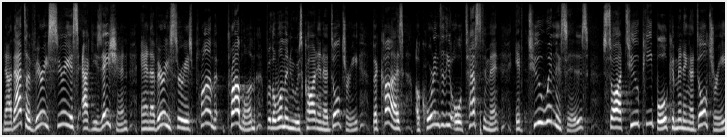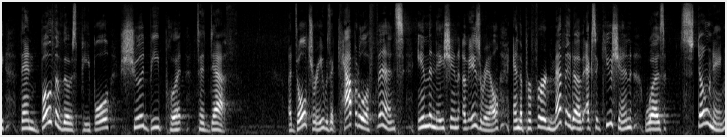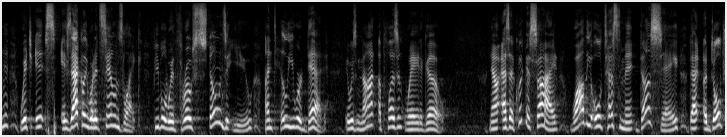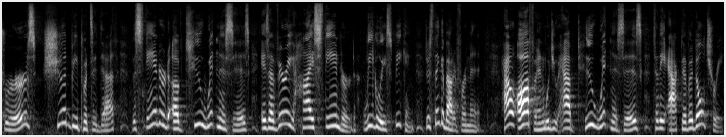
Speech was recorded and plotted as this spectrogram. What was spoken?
Now, that's a very serious accusation and a very serious prob- problem for the woman who was caught in adultery because, according to the Old Testament, if two witnesses saw two people committing adultery, then both of those people should be put to death. Adultery was a capital offense in the nation of Israel, and the preferred method of execution was stoning, which is exactly what it sounds like. People would throw stones at you until you were dead. It was not a pleasant way to go. Now, as a quick aside, while the Old Testament does say that adulterers should be put to death, the standard of two witnesses is a very high standard, legally speaking. Just think about it for a minute. How often would you have two witnesses to the act of adultery?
